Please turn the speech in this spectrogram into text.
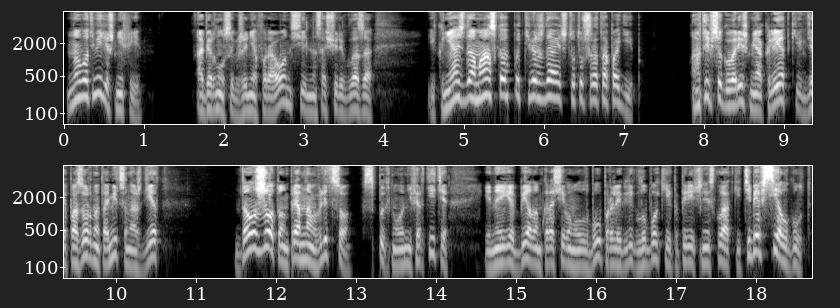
«Ну вот видишь, Нефи», — обернулся к жене фараон, сильно сощурив глаза, — «и князь Дамаска подтверждает, что Тушрата погиб. А ты все говоришь мне о клетке, где позорно томится наш дед». «Да лжет он прямо нам в лицо!» — вспыхнула Нефертити, и на ее белом красивом лбу пролегли глубокие поперечные складки. «Тебе все лгут!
